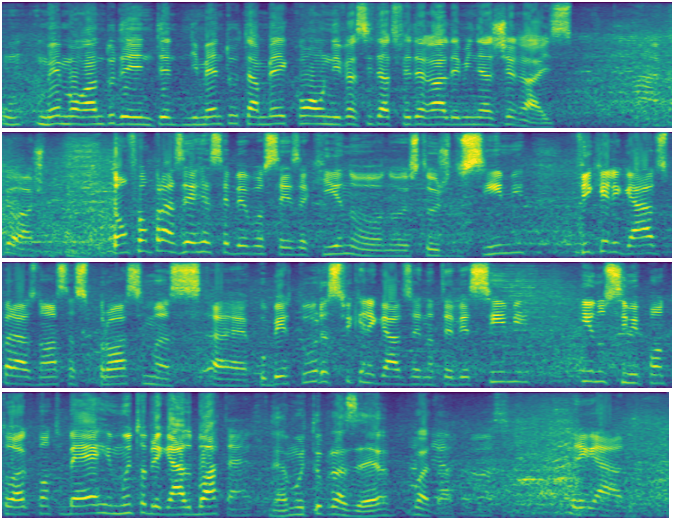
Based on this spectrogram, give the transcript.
um, memorando de entendimento também com a Universidade Federal de Minas Gerais. Ah, que ótimo. Então foi um prazer receber vocês aqui no, no estúdio do CIMI. Fiquem ligados para as nossas próximas é, coberturas. Fiquem ligados aí na TV CIMI e no cime.org.br. Muito obrigado, boa tarde. É muito prazer. Boa Até tarde. Obrigado.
